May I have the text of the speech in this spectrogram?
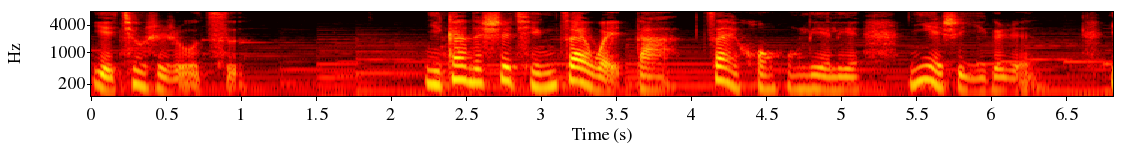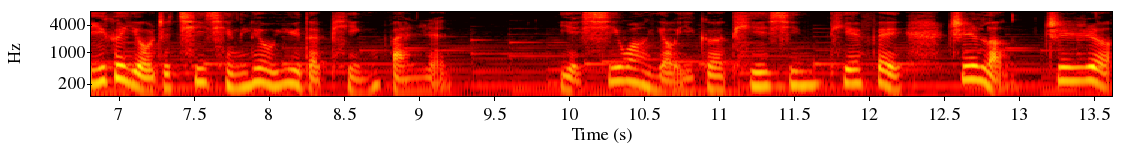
也就是如此。你干的事情再伟大。再轰轰烈烈，你也是一个人，一个有着七情六欲的平凡人，也希望有一个贴心贴肺、知冷知热、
